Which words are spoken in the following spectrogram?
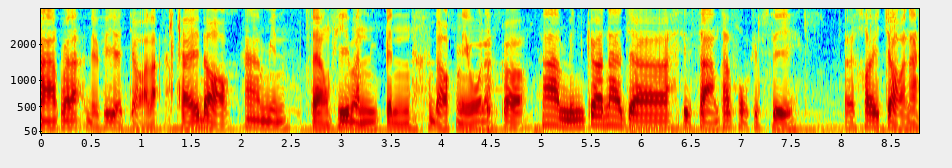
มาร์กไว้ละเดี๋ยวพี่จะเจาะละใช้ดอก 5 มิลแต่ของพี่มันเป็นดอกนิ้วนะก็ 5 มิลก็น่าจะ 13ทับ64ค่อยๆเจาะนะ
